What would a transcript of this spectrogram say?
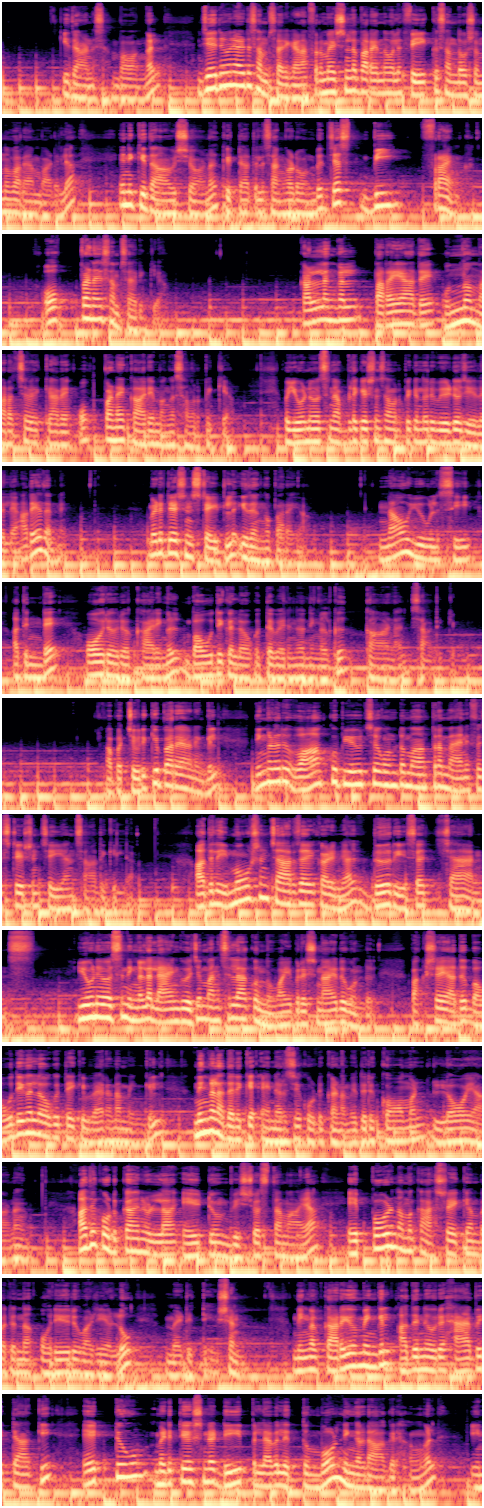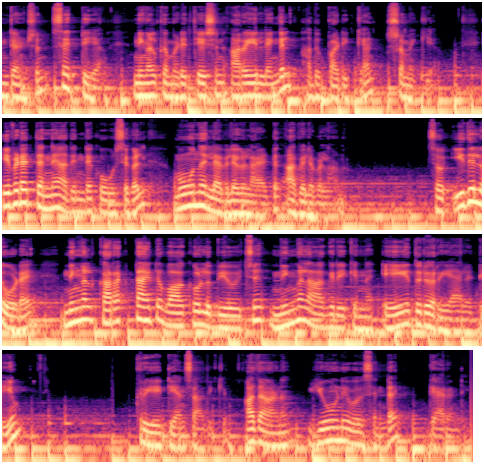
ഇതാണ് സംഭവങ്ങൾ. ജെന്യൂനായിട്ട് സംസാരിക്കണം. അഫർമേഷനിൽ പറയുന്ന പോലെ ഫേക്ക് സന്തോഷം എന്ന് പറയാൻ പാടില്ല. എനിക്കിത് ആവശ്യമാണ്. കിട്ടാത്തിൽ സങ്കടമുണ്ട്. ജസ്റ്റ് ബി ഫ്രാങ്ക് ഓപ്പണായി സംസാരിക്കുക. കള്ളങ്ങൾ പറയാതെ ഒന്നും മറച്ചു വെക്കാതെ ഓപ്പണായി കാര്യം അങ്ങ് സമർപ്പിക്കുക. ഇപ്പോൾ യൂണിവേഴ്സിന് അപ്ലിക്കേഷൻ സമർപ്പിക്കുന്ന ഒരു വീഡിയോ ചെയ്തില്ലേ? അതേ തന്നെ. മെഡിറ്റേഷൻ സ്റ്റേറ്റിൽ ഇതങ്ങ് പറയാം നൗ യു വിൽ സീ അതിന്റെ ഓരോരോ കാര്യങ്ങൾ ഭൗതിക ലോകത്ത് വരുന്നത് നിങ്ങൾക്ക് കാണാൻ സാധിക്കും. അപ്പോൾ ചുരുക്കി പറയുകയാണെങ്കിൽ നിങ്ങളൊരു വാക്ക് ഉപയോഗിച്ചുകൊണ്ട് മാത്രം മാനിഫെസ്റ്റേഷൻ ചെയ്യാൻ സാധിക്കില്ല. അതിൽ ഇമോഷൻ ചാർജായി കഴിഞ്ഞാൽ there is a chance universe നിങ്ങളുടെ ലാംഗ്വേജ് മനസ്സിലാക്കുന്നു വൈബ്രേഷൻ ആയതുകൊണ്ട്. പക്ഷേ അത് ഭൗതിക ലോകത്തേക്ക് വരണമെങ്കിൽ നിങ്ങൾ അതിലേക്ക് എനർജി കൊടുക്കണം. ഇതൊരു കോമൺ ലോ ആണ്. അത് കൊടുക്കാനുള്ള ഏറ്റവും വിശ്വസ്തമായ എപ്പോഴും നമുക്ക് ആശ്രയിക്കാൻ പറ്റുന്ന ഒരേ ഒരു വഴിയുള്ളൂ മെഡിറ്റേഷൻ നിങ്ങൾക്കറിയുമെങ്കിൽ അതിനെ ഒരു ഹാബിറ്റാക്കി ഏറ്റവും മെഡിറ്റേഷന്റെ ഡീപ്പ് ലെവൽ എത്തുമ്പോൾ നിങ്ങളുടെ ആഗ്രഹങ്ങൾ ഇന്റൻഷൻ സെറ്റ് ചെയ്യുക. നിങ്ങൾക്ക് മെഡിറ്റേഷൻ അറിയില്ലെങ്കിൽ അത് പഠിക്കാൻ ശ്രമിക്കുക. ഇവിടെ തന്നെ അതിന്റെ കോഴ്സുകൾ മൂന്ന് ലെവലുകളായിട്ട് അവൈലബിൾ ആണ്. സോ ഇതിലൂടെ നിങ്ങൾ കറക്റ്റായിട്ട് വാക്കുകൾ ഉപയോഗിച്ച് നിങ്ങൾ ആഗ്രഹിക്കുന്ന ഏതൊരു റിയാലിറ്റിയും ക്രിയേറ്റ് ചെയ്യാൻ സാധിക്കും. അതാണ് യൂണിവേഴ്സിന്റെ ഗ്യാരണ്ടി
